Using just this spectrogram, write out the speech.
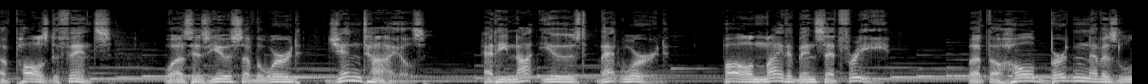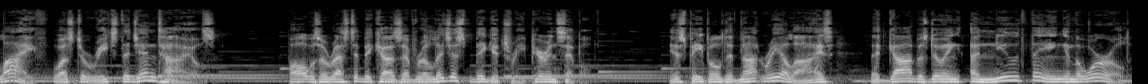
of Paul's defense was his use of the word Gentiles. Had he not used that word, Paul might have been set free. But the whole burden of his life was to reach the Gentiles. Paul was arrested because of religious bigotry, pure and simple. His people did not realize that God was doing a new thing in the world.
